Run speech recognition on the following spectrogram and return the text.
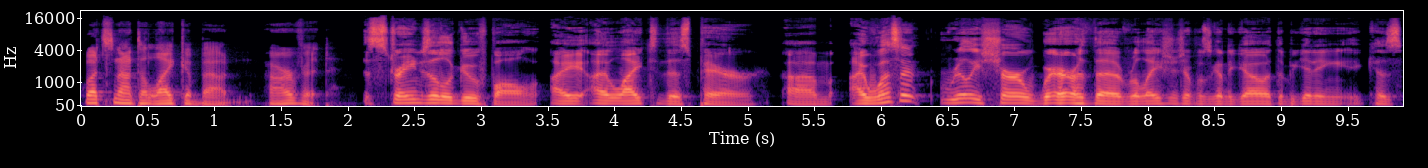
What's not to like about Arvid? strange little goofball. I I liked this pair. Um, I wasn't really sure where the relationship was going to go at the beginning because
